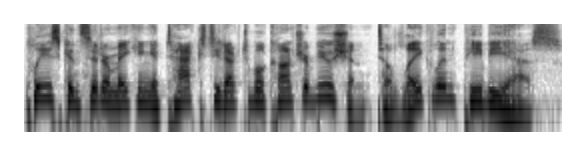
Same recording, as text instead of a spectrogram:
please consider making a tax-deductible contribution to Lakeland PBS.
